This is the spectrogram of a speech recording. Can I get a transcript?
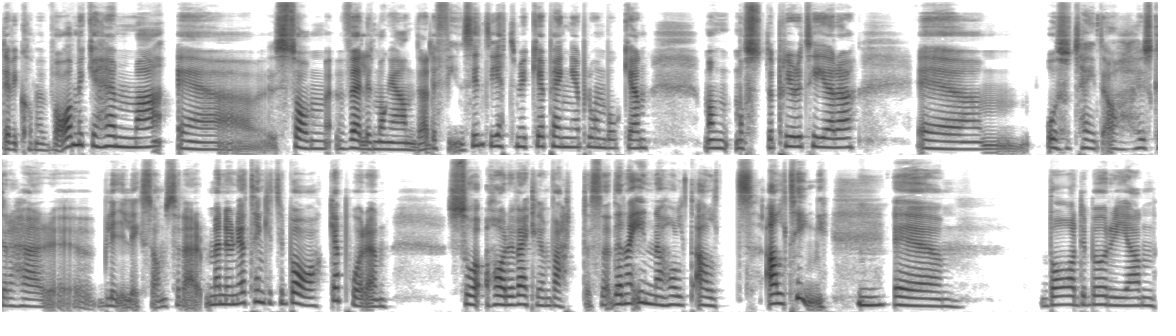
där vi kommer vara mycket hemma, eh, som väldigt många andra. Det finns inte jättemycket pengar i plånboken, man måste prioritera. Eh, och så tänkte jag, ah, hur ska det här eh, bli liksom sådär. Men nu när jag tänker tillbaka på den så har det verkligen varit, så, den har innehållit allt, allting. Mm. Eh, bad i början,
